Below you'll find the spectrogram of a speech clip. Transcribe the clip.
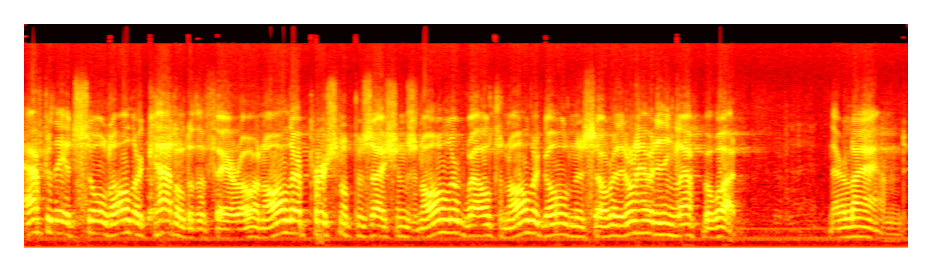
after they had sold all their cattle to the Pharaoh and all their personal possessions and all their wealth and all their gold and their silver, they don't have anything left but what? Their land.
